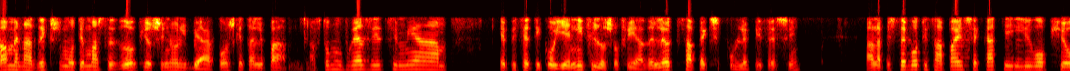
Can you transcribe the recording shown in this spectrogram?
πάμε να δείξουμε ότι είμαστε εδώ, ποιος είναι ο Ολυμπιακός κτλ. Αυτό μου βγάζει έτσι μια επιθετικογενή φιλοσοφία. Δεν λέω ότι θα παίξει full επίθεση, αλλά πιστεύω ότι θα πάει σε κάτι λίγο πιο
